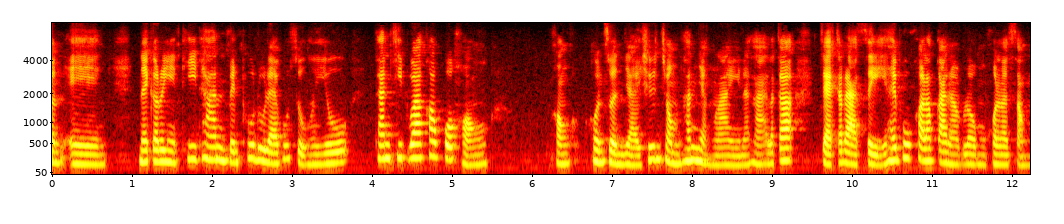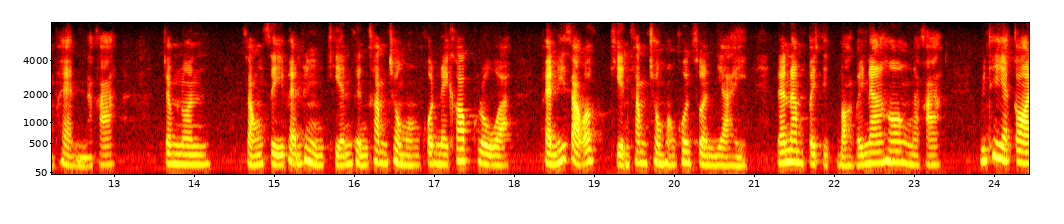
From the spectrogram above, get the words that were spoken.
ตนเอง ในกรณีที่ท่านเป็นผู้ดูแลผู้สูงอายุ ท่านคิดว่าครอบครัวของของคนส่วนใหญ่ชื่นชมท่านอย่างไรนะคะ แล้วก็แจกกระดาษสีให้ผู้เข้ารับการอบรมคนละสองแผ่นนะคะจำนวนสองสีแผ่นถึงเขียนถึงคำชมของคนในครอบครัว แผ่นที่สองก็เขียนคำชมของคนส่วนใหญ่ และนำไปติดบอร์ดไว้หน้าห้องนะคะ วิทยากร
